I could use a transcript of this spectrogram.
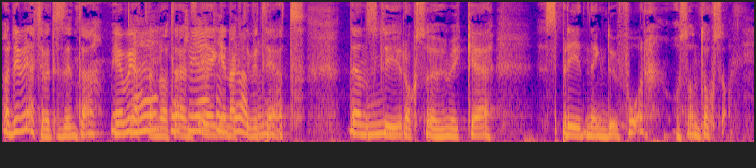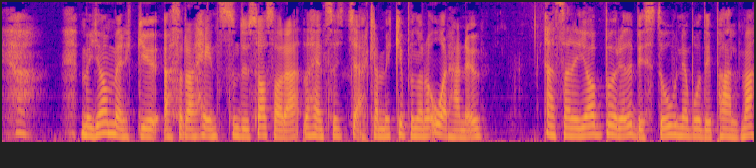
Ja, det vet jag faktiskt inte. Men jag vet Nej, ändå att ens egen aktivitet, den mm. styr också hur mycket spridning du får och sånt också. Ja. Men jag märker ju, alltså det har hänt som du sa Sara, det har hänt så jäkla mycket på några år här nu. Alltså när jag började bli stor när jag bodde i Palma,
